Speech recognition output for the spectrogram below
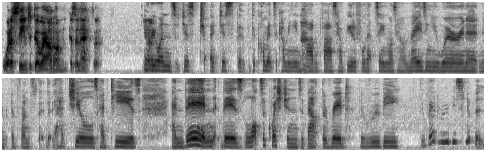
what a scene to go out on as an actor. you know. Everyone's just, uh, just the, the comments are coming in hard and fast. How beautiful that scene was, how amazing you were in it, and everyone's uh, had chills, had tears, and then there's lots of questions about the red, the ruby, the red ruby slippers.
